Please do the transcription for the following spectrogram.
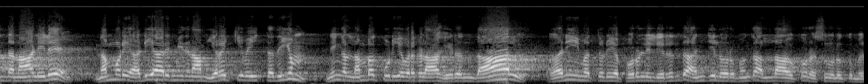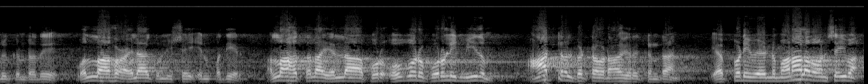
அந்த நாளிலே நம்முடைய அடியாரின் மீது நாம் இறக்கி வைத்ததையும் நீங்கள் நம்பக்கூடியவர்களாக இருந்தால் கனிமத்துடைய பொருளில் இருந்து அஞ்சில் ஒரு பங்கு அல்லாஹுக்கும் ரசூலுக்கும் இருக்கின்றது. ஒல்லாஹு அலா குல்லி என் பதீர் அல்லாஹலா எல்லா ஒவ்வொரு பொருளின் மீதும் ஆற்றல் பெற்றவனாக இருக்கின்றான். எப்படி வேண்டுமானாலும் அவன் செய்வான்.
